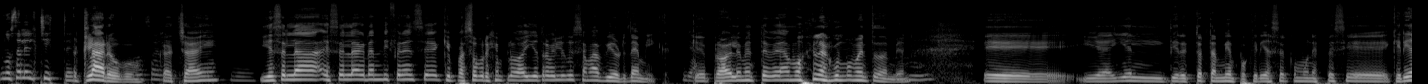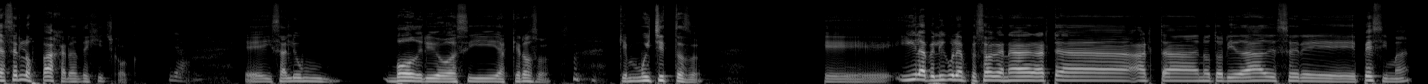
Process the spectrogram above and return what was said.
no sale el chiste. Claro, po, No. ¿cachai? Mm. Y esa es, la, esa es la gran diferencia que pasó, por ejemplo, hay otra película que se llama Birdemic, Ya. que probablemente veamos en algún momento también. Eh, y ahí el director también, pues quería hacer como una especie, quería hacer Los pájaros de Hitchcock. Ya. eh, y salió un bodrio así asqueroso, que es muy chistoso. Eh, y la película empezó a ganar harta, harta notoriedad de ser eh, pésima.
